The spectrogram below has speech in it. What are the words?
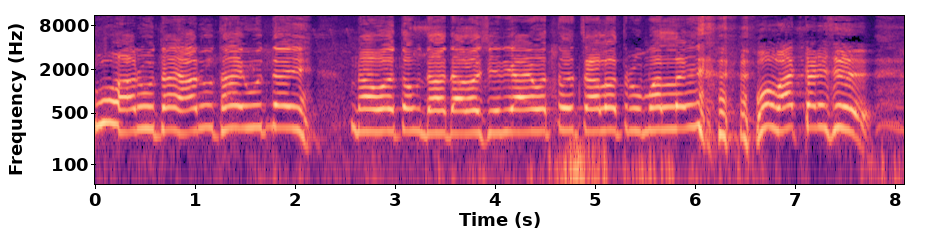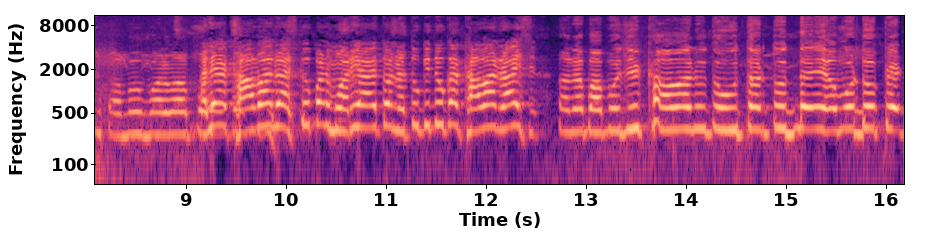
હું સારું થાય સારું થાય એવું જ નહીં. ના હોય તો હું દાડો શેરી આવ્યો તો ચાલો રૂમાલ લઈ. હું વાત કરે છે. અમે મળવા અલે ખાવાનું રાસ્તું પણ મોરી આવે તો નતું કીધું કે ખાવાનું રાઈસ અરે બાપુજી ખાવાનું તો ઉતરતું જ નહીં. અમુર તો પેટ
